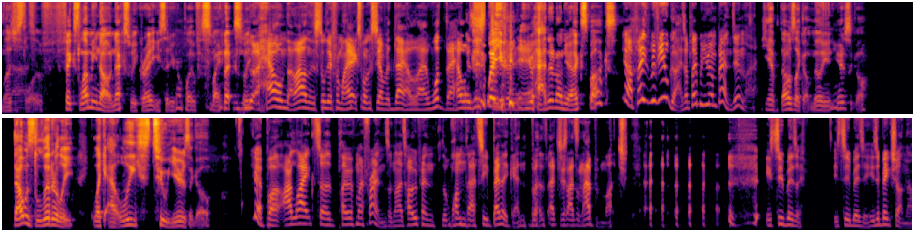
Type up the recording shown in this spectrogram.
Let's Nah, just fix. Let me know next week, right? You said you're gonna play with Smite next week. No, hell no! I installed it from my Xbox the other day. I'm like, what the hell is this? Wait, you here? you had it on your Xbox? Yeah, I played with you guys. I played with you and Ben, didn't I? Yeah, but that was like a million years ago. That was literally like at least two years ago. Yeah, but I like to play with my friends, and I was hoping that one day I'd see Ben again, but that just hasn't happened much. He's too busy. He's too busy. He's a big shot now.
